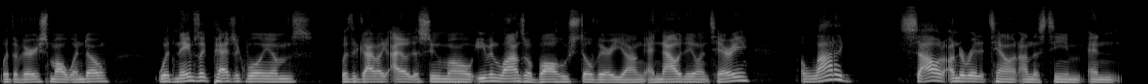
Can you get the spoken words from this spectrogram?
with a very small window, with names like Patrick Williams, with a guy like Ayo Dosunmu, even Lonzo Ball, who's still very young, and now Dalen Terry, a lot of solid underrated talent on this team, and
